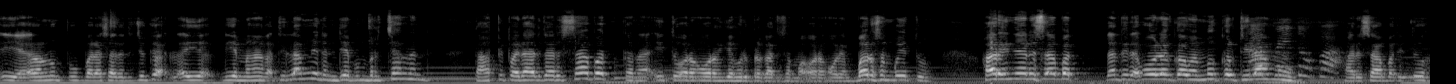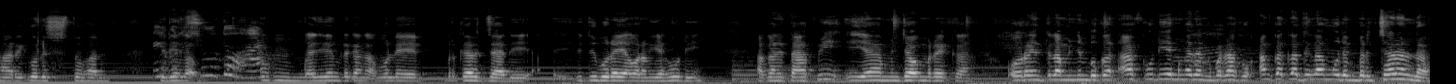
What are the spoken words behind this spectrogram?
Iya orang lumpuh pada saat itu juga dia, dia mengangkat tilamnya dan dia pun berjalan. Tapi pada hari itu hari Sabat karena itu orang-orang Yahudi berkata sama orang-orang yang baru sembuh itu, hari ini hari Sabat dan tidak boleh engkau memukul tilammu. Itu. Hari Sabat itu hari kudus Tuhan. Jadi enggak jadi mereka nggak boleh bekerja di itu budaya orang Yahudi. Akan tetapi ia menjawab mereka, orang yang telah menyembuhkan aku dia mengatakan kepada aku, angkatlah tilammu dan berjalanlah.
